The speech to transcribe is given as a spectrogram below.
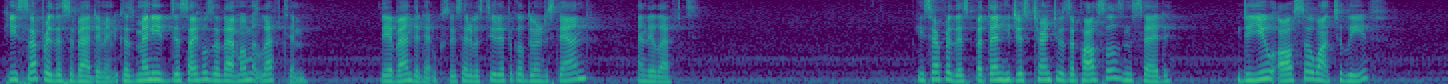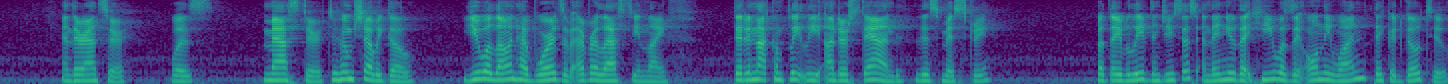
He suffered this abandonment because many disciples at that moment left him. They abandoned him because they said it was too difficult to understand and they left. He suffered this, but then he just turned to his apostles and said, Do you also want to leave? And their answer was, Master, to whom shall we go? You alone have words of everlasting life. They did not completely understand this mystery, but they believed in Jesus and they knew that He was the only one they could go to.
